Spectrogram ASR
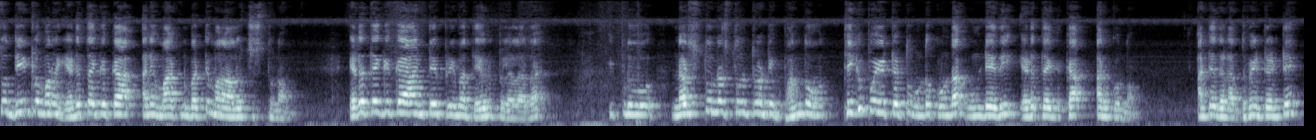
సో దీంట్లో మనం ఎడతెగక అనే మాటను బట్టి మనం ఆలోచిస్తున్నాం. ఎడతెగక అంటే ప్రేమ దేవుని పిల్లలారా ఇప్పుడు నడుస్తూ నడుస్తున్నటువంటి బంధం తెగిపోయేటట్టు ఉండకుండా ఉండేది ఎడతెగక అనుకుందాం. అంటే దాని అర్థం ఏంటంటే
